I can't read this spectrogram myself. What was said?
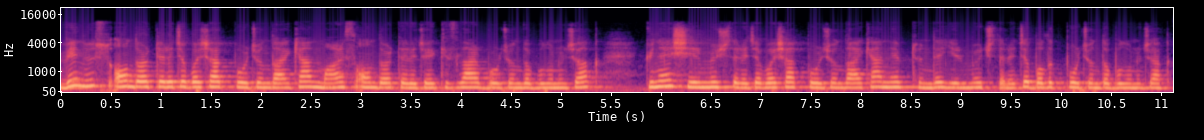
Venüs 14 derece Başak Burcu'ndayken Mars 14 derece İkizler Burcu'nda bulunacak. Güneş 23 derece Başak Burcu'ndayken Neptün de 23 derece Balık Burcu'nda bulunacak.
